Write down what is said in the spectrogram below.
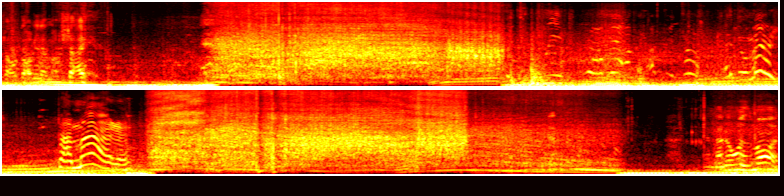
J'ai encore mis la marche arrière. Eh, dommage. Pas mal. Malheureusement,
